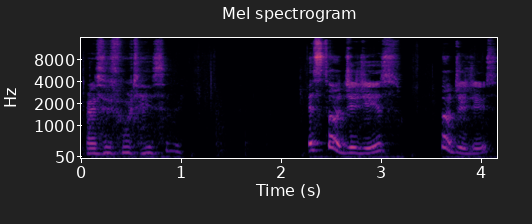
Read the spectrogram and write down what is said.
Twenty-six more days in me. It's still GG's. Still GG's.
